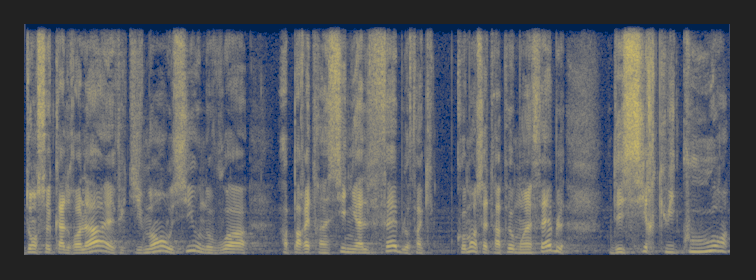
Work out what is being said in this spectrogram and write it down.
dans ce cadre-là, effectivement, aussi, on voit apparaître un signal faible, enfin qui commence à être un peu moins faible, des circuits courts,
